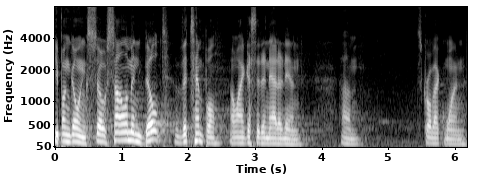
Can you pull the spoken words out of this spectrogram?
Keep on going. So Solomon built the temple. Oh, I guess I didn't add it in. Um, scroll back one.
